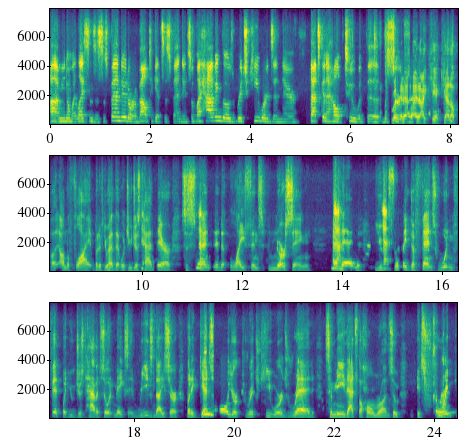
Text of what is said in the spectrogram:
um, you know, my license is suspended or about to get suspended. So by having those rich keywords in there, that's going to help too with the the search. And, and I can't count up uh, on the fly, but if you had that, what you just had there, suspended yeah. license nursing, yeah. and then you yes. let's say defense wouldn't fit, but you just have it so it makes it reads nicer, but it gets mm-hmm. all your rich keywords read. To me, that's the home run. So it's free. Correct.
